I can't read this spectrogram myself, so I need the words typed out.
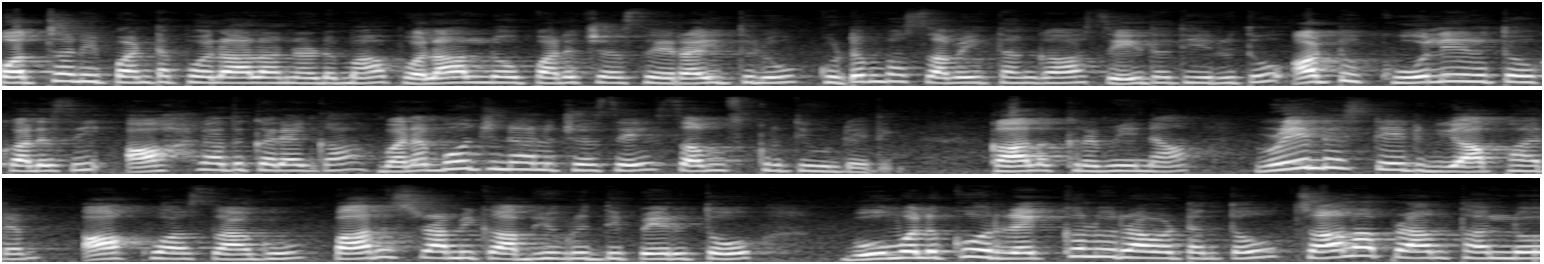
పచ్చని పంట పొలాల నడుమ పొలాల్లో పనిచేసే రైతులు కుటుంబ సమేతంగా సేద తీరుతూ అటు కూలీలతో కలిసి ఆహ్లాదకరంగా వనభోజనాలు చేసే సంస్కృతి ఉండేది. కాలక్రమేణా రియల్ ఎస్టేట్ వ్యాపారం ఆక్వా సాగు పారిశ్రామిక అభివృద్ధి పేరుతో భూములకు రెక్కలు రావటంతో చాలా ప్రాంతాల్లో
